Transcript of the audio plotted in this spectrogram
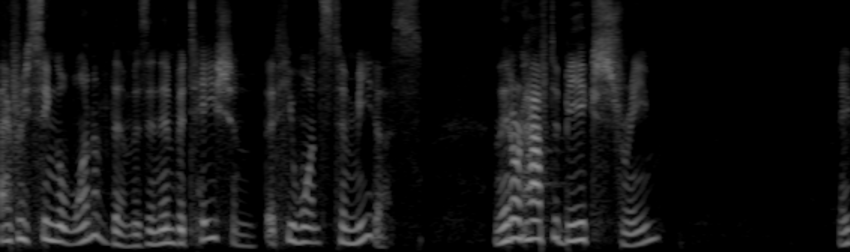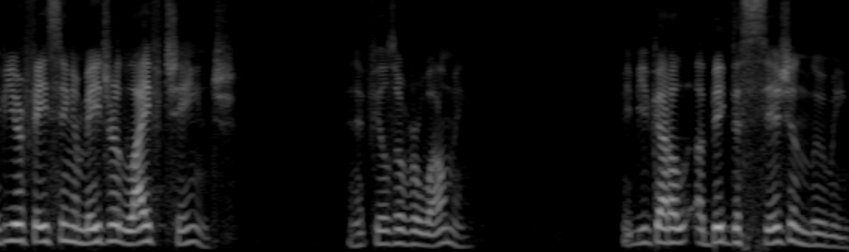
every single one of them is an invitation that he wants to meet us. And they don't have to be extreme. Maybe you're facing a major life change and it feels overwhelming. Maybe you've got a, a big decision looming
